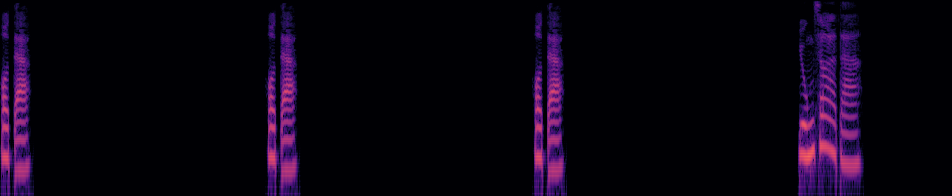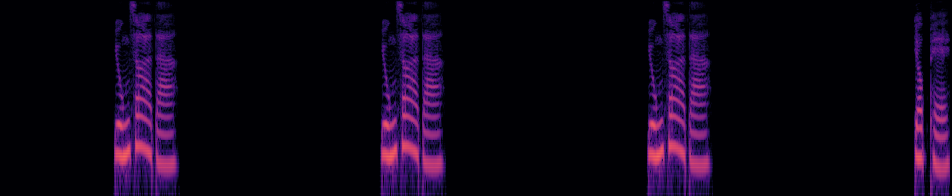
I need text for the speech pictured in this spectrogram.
어다 어다. 어다. 용서하다. 용서하다. 용서하다. 용서하다. 옆에.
